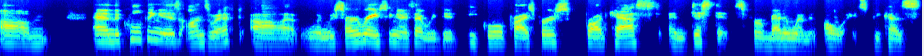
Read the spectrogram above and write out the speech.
um, and the cool thing is on Zwift, uh, when we started racing, I said we did equal prize purse broadcast and distance for men and women always because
